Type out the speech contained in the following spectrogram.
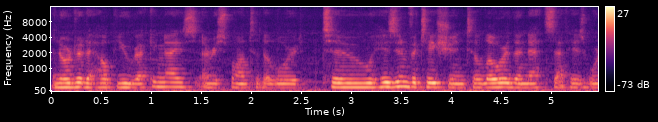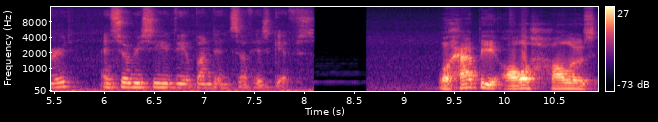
in order to help you recognize and respond to the Lord, to His invitation to lower the nets at His word, and so receive the abundance of His gifts. Well, happy All Hallows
